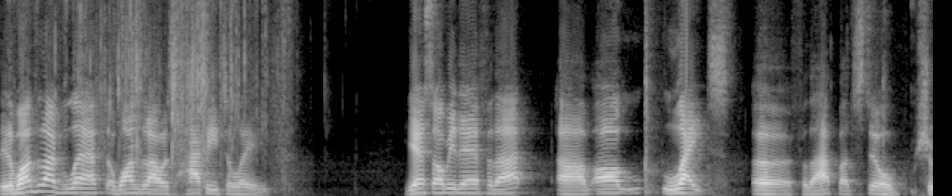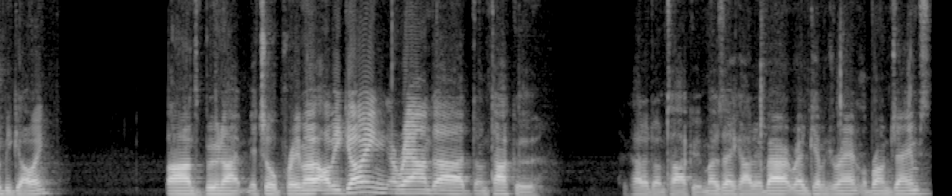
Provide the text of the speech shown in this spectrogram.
See, the ones that I've left are ones that I was happy to leave. Yes, I'll be there for that. Um, I'll late uh, for that, but still should be going. Barnes, Bouknight, Mitchell, Primo. I'll be going around uh, Dontaku. Ricardo Dontaku. Mosaic, RJ Barrett, Red, Kevin Durant, LeBron James.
